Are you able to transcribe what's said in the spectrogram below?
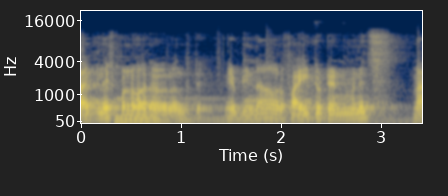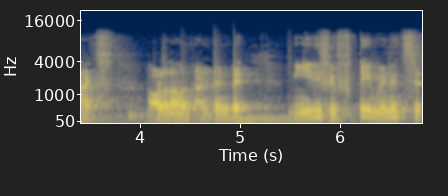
தக் லைஃப் பண்ணுவார் அவர் வந்துட்டு. எப்படின்னா ஒரு five to ten minutes max அவ்வளோதான் ஒரு கண்டென்ட்டு மீதி ஃபிஃப்டி மினிட்ஸு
